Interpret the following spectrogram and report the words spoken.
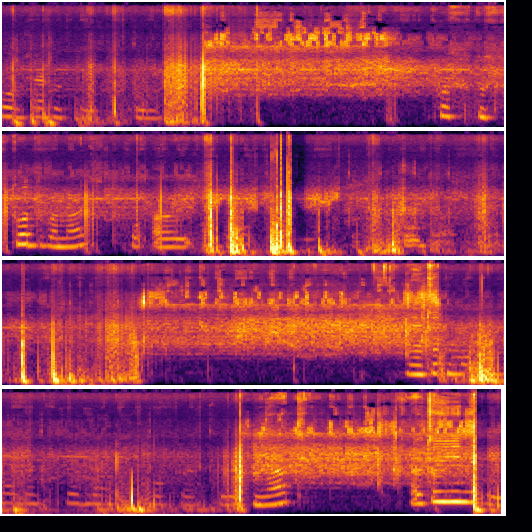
О, вже тут. Просто тут 112, але Ну тут можна можна зняти. Але то її не буде.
